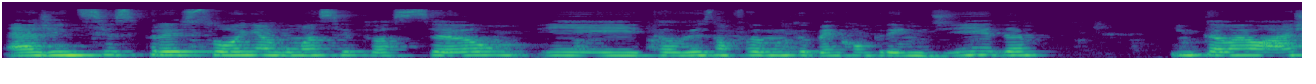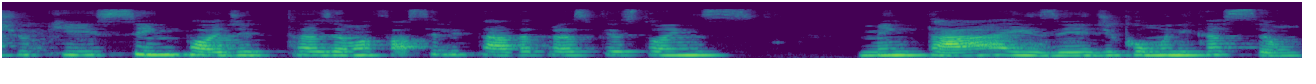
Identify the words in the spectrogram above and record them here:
a gente se expressou em alguma situação e talvez não foi muito bem compreendida. Então, eu acho que sim, pode trazer uma facilitada para as questões mentais e de comunicação.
